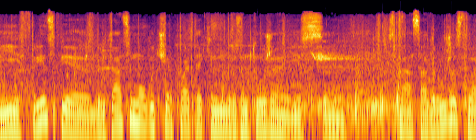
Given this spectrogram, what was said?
И, в принципе, британцы могут черпать таким образом тоже из э, стран Содружества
